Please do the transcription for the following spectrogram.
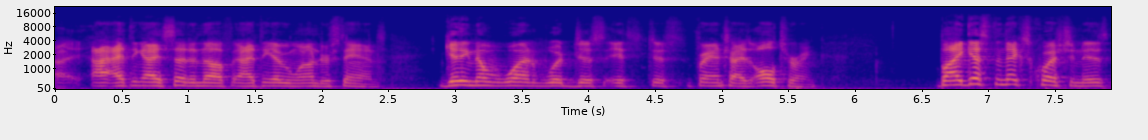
I, I think I said enough, and I think everyone understands. Getting number one would just, it's just franchise altering. But I guess the next question is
